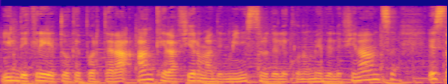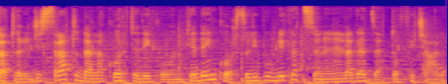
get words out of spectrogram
Il decreto, che porterà anche la firma del Ministro dell'Economia e delle Finanze, è stato registrato dalla Corte dei Conti ed è in corso di pubblicazione nella Gazzetta Ufficiale.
